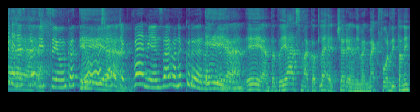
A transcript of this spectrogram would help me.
Legyen ez tradíciónkat, jó? Most már, csak bármilyen zaj van, akkor örvendezünk. Éljen, éljen, tehát a játszmákat lehet cserélni, meg megfordítani,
